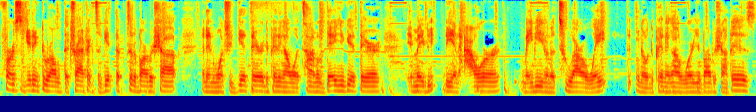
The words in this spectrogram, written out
first getting through all of the traffic to get the, to the barbershop. And then once you get there, depending on what time of day you get there, it may be, be an hour, maybe even a two hour wait, you know, depending on where your barbershop is.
